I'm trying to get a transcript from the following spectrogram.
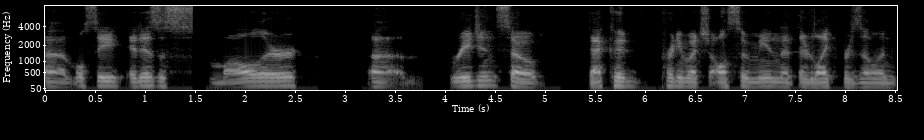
Um, we'll see. It is a smaller um, region, so that could pretty much also mean that they're like Brazil and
